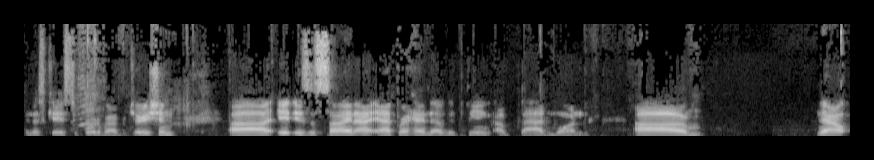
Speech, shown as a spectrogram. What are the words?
in this case, the Court of Arbitration, uh, it is a sign I apprehend of it being a bad one. Um, now,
